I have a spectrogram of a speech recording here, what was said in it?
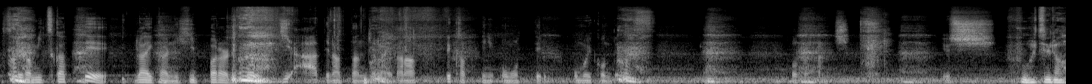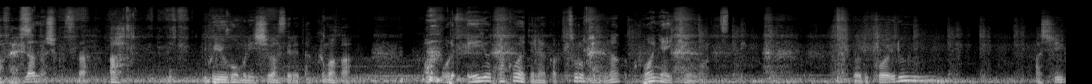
それが見つかってライカに引っ張られてギャーってなったんじゃないかなって勝手に思ってる思い込んでます。こんな感じ。よし?何の仕事だ？あ冬ごもりし忘れたクマが。あ俺栄養蓄えてないからそろそろなんか食わにゃいけんわつって。乗り越える走る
